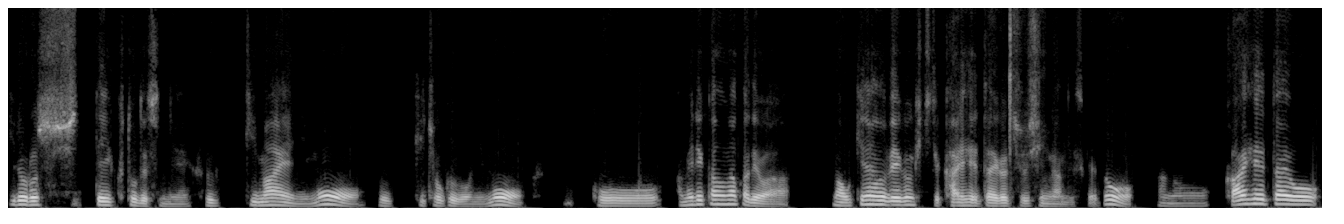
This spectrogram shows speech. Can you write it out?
いろいろ知っていくとですね、復帰前にも、復帰直後にも、こう、アメリカの中では、まあ、沖縄の米軍基地って海兵隊が中心なんですけど、あの、海兵隊を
